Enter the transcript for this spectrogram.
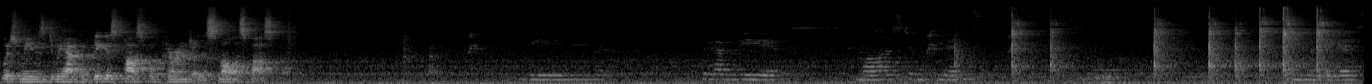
which means do we have the biggest possible current or the smallest possible? The, we have the smallest impedance. And the biggest.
